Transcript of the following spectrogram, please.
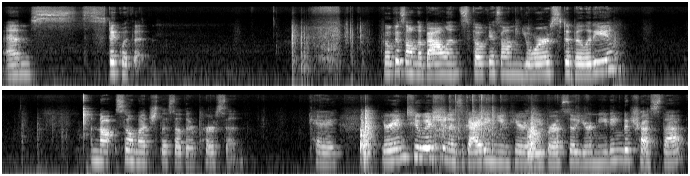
and s- stick with it. Focus on the balance, focus on your stability, not so much this other person. Okay, your intuition is guiding you here, Libra, so you're needing to trust that.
